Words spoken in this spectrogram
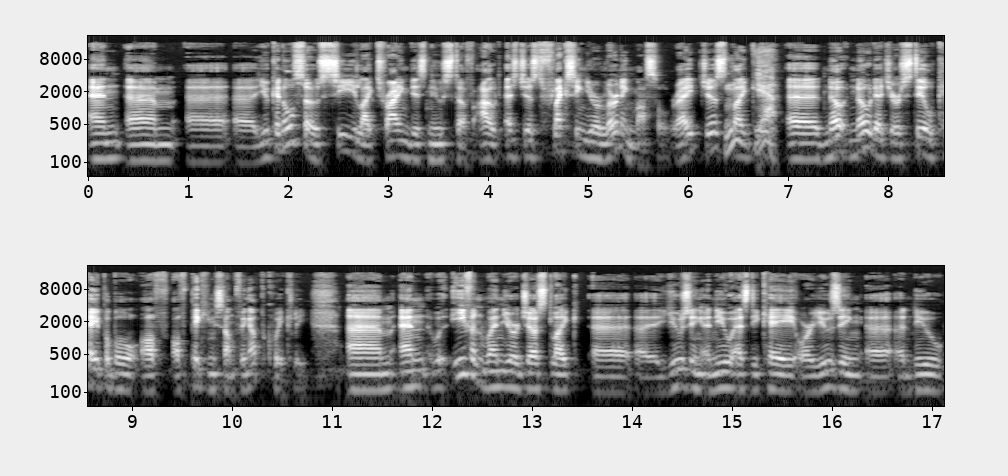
And um, uh, uh, you can also see like trying this new stuff out as just flexing your learning muscle, right? Just like yeah. uh, know know that you're still capable of of picking something up quickly. Um, and w- even when you're just like uh, uh, using a new SDK or using a, a new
